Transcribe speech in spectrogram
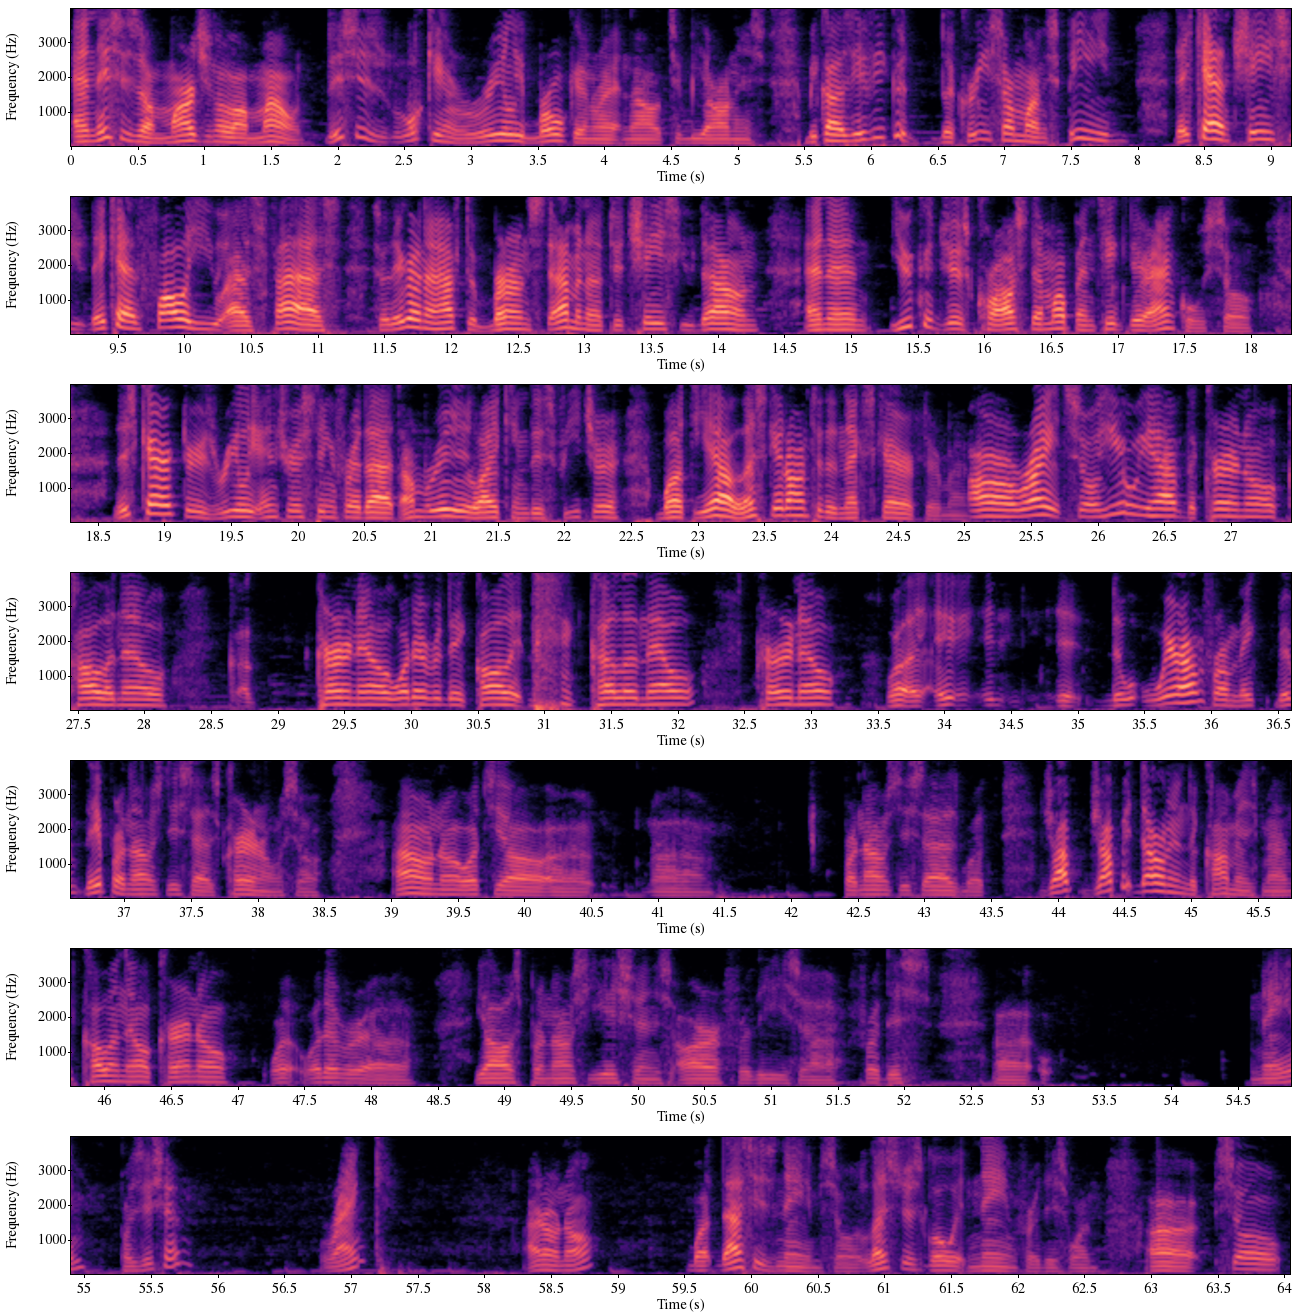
And this is a marginal amount. This is looking really broken right now, to be honest. Because if you could decrease someone's speed, they can't chase you. They can't follow you as fast. So they're going to have to burn stamina to chase you down. And then you could just cross them up and take their ankles. So this character is really interesting for that. I'm really liking this feature. But yeah, let's get on to the next character, man. Alright, so here we have the Colonel, Colonel, Colonel, whatever they call it, Colonel, Colonel. Well, it, it, it, the, where I'm from, they, they, they pronounce this as Colonel. So I don't know what y'all uh, uh, pronounce this as, but drop drop it down in the comments, man. Colonel, Colonel, wh whatever uh, y'all's pronunciations are for these uh, for this uh, name, position, rank. I don't know. but that's his name. So let's just go with name for this one. Uh, so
